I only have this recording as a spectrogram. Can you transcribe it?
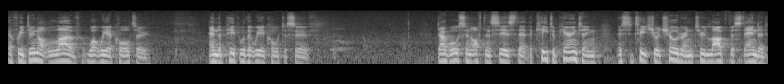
if we do not love what we are called to and the people that we are called to serve. Doug Wilson often says that the key to parenting is to teach your children to love the standard.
